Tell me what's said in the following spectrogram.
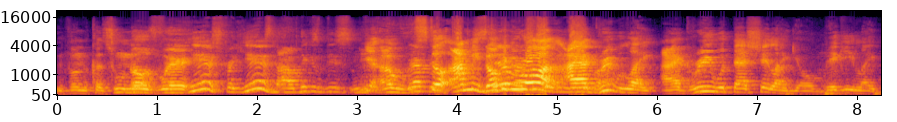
we put because who knows where for where years for years now niggas be yeah uh, rapping- still I mean don't get me wrong I agree with like I agree with that shit like yo Biggie like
